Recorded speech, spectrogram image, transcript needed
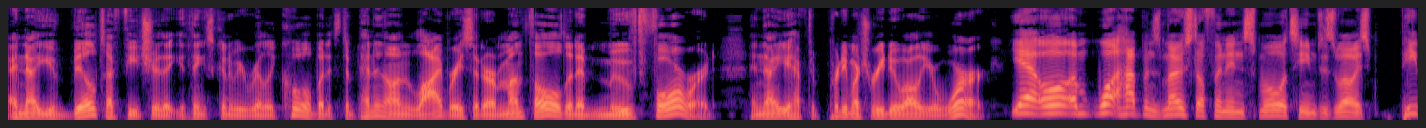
And now you've built a feature that you think is going to be really cool, but it's dependent on libraries that are a month old and have moved forward. And now you have to pretty much redo all your work. Yeah, or um, what happens most often in smaller teams as well is pe-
